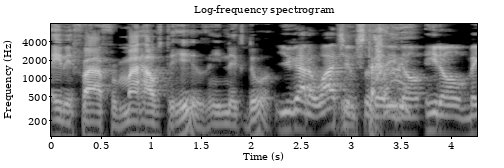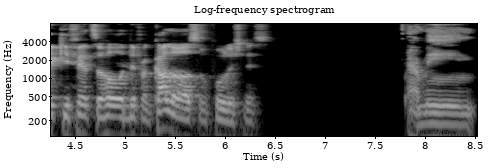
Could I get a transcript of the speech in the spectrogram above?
85 from my house to his, and he next door. You got to watch him so that he don't he don't make your fence a whole different color or some foolishness. I mean,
